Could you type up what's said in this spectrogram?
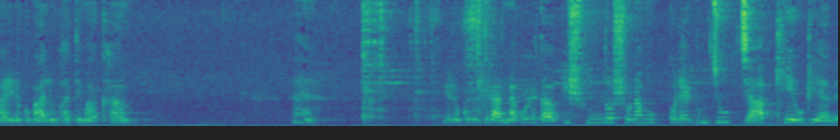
আর এরকম আলু ভাতে মাখা। হ্যাঁ এরকম যদি রান্না করে দাও, কি সুন্দর সোনামুখ করে একদম চুপচাপ খেয়ে উঠে যাবে।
